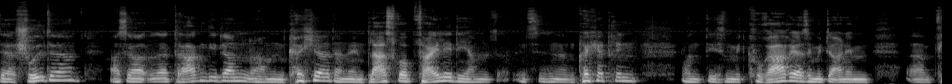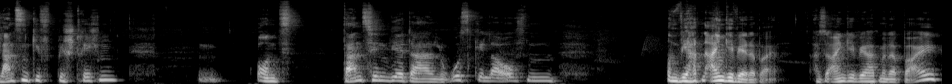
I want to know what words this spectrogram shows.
der Schulter. Also äh, tragen die dann, haben einen Köcher, dann einen Blasrohrpfeile, die haben einen Köcher drin und die sind mit Curare, also mit einem äh, Pflanzengift bestrichen. Und dann sind wir da losgelaufen und wir hatten ein Gewehr dabei. Also ein Gewehr hatten wir dabei.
